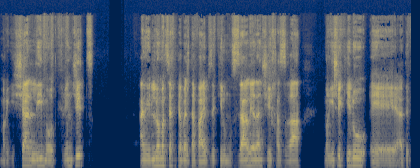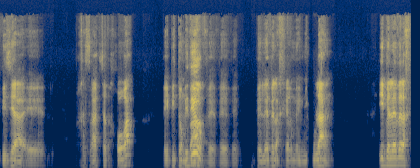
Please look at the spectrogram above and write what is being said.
מרגישה לי מאוד קרינג'ית, אני לא מצליח לקבל את ה vibe, זה כאילו מוזר לי עדיין שהיא חזרה, מרגיש לי כאילו אה, אה, הדיוויזיה אה, חזרה קצת אחורה, והיא פתאום בדיוק. באה וב-level אחר מכולן. היא ב-level אחר.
